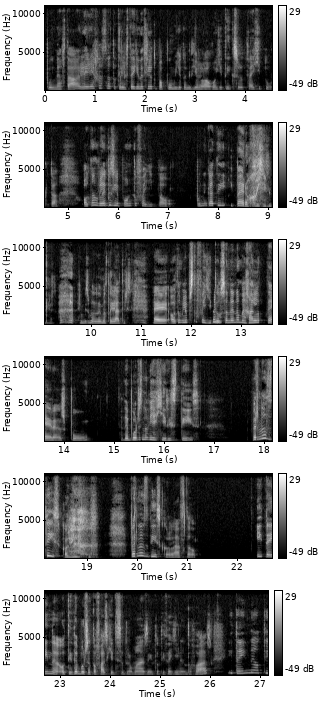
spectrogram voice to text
που είναι αυτά. Λέει, έχασα τα τελευταία γενέθλια του παππού μου για τον ίδιο λόγο, γιατί ήξερα ότι θα έχει τούρτα. Όταν βλέπεις λοιπόν το φαγητό, που είναι κάτι υπέροχο γενικά. Εμείς δεν είμαστε λάτρες. Ε, όταν βλέπεις το φαγητό σαν ένα μεγάλο τέρας που δεν μπορείς να διαχειριστείς, περνάς δύσκολα. περνάς δύσκολα αυτό. Είτε είναι ότι δεν μπορείς να το φας γιατί σε τρομάζει το τι θα γίνει να το φας, είτε είναι ότι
